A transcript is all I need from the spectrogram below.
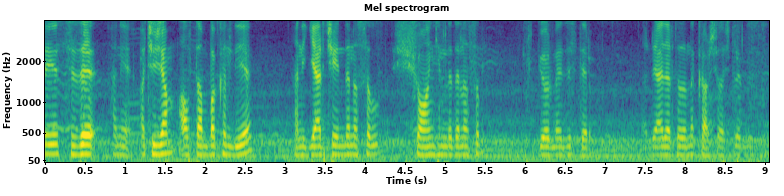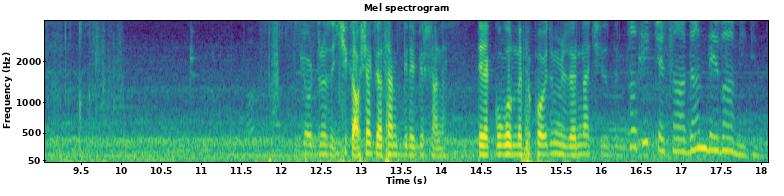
Haritayı size hani açacağım alttan bakın diye. Hani gerçeğinde nasıl, şu ankinde de nasıl görmenizi isterim. Real haritadan da karşılaştırabilirsiniz. Gördüğünüz iki kavşak zaten birebir hani direkt Google Map'i koydum üzerinden çizdim. Hafifçe sağdan devam edin.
